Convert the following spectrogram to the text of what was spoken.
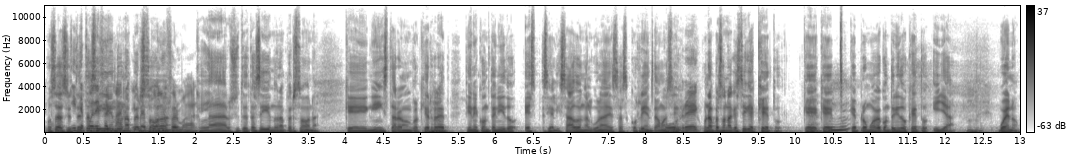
O sea, si usted te está siguiendo enfermar. una persona. enfermar. Claro, si usted está siguiendo una persona que en Instagram o en cualquier red tiene contenido especializado en alguna de esas corrientes, vamos a decir, Correcto. una persona que sigue keto, que, que, que promueve contenido keto y ya. Bueno.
